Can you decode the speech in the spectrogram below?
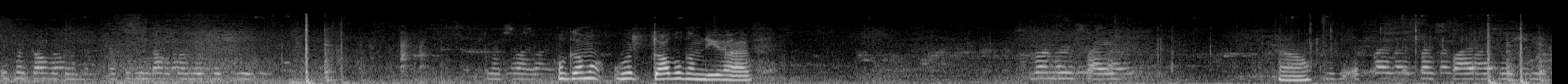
It's my gobblegum. My freaking gobblegum makes me shoot. And I it. What gum? What gobblegum do you have? Run to the side. No. Maybe If I, if I slide, it's gonna.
